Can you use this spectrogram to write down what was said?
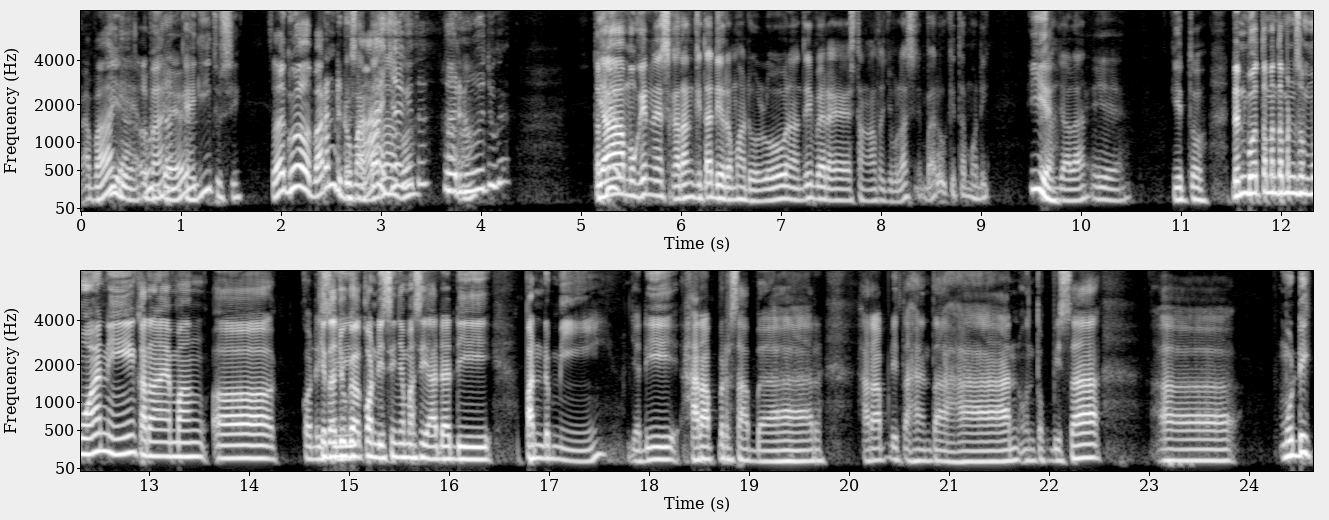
apa lagi iya, ya? lebaran Udah. kayak gitu sih. Soalnya gue lebaran di Nggak rumah sabar aja gua. gitu. Dari Heeh. dulu juga. Tapi- ya mungkin ya sekarang kita di rumah dulu. Nanti beres tanggal 17 baru kita mudik Iya, jalan. Iya. gitu. Dan buat teman-teman semua nih karena emang eh, Kondisi kita juga kondisinya masih ada di pandemi. Jadi harap bersabar, harap ditahan-tahan untuk bisa eh, mudik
